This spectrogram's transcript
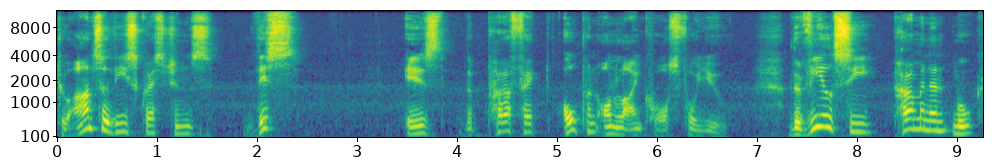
To answer these questions, this is the perfect open online course for you. The VLC Permanent MOOC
